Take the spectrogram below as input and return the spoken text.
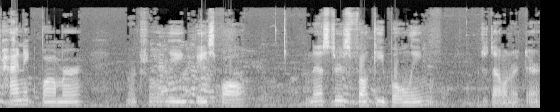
Panic Bomber, Virtual League Baseball, Nester's Funky Bowling, which is that one right there.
